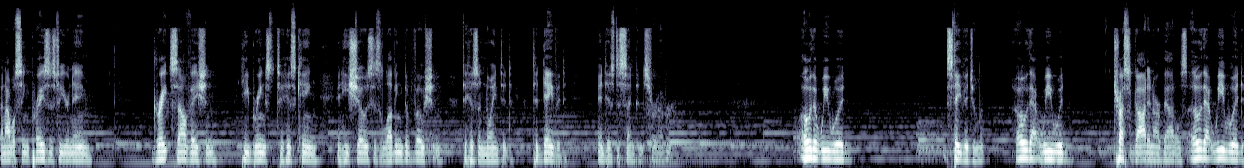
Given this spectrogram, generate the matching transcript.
and I will sing praises to your name. Great salvation he brings to his king and he shows his loving devotion to his anointed, to David and his descendants forever. Oh, that we would stay vigilant. Oh, that we would trust God in our battles. Oh, that we would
